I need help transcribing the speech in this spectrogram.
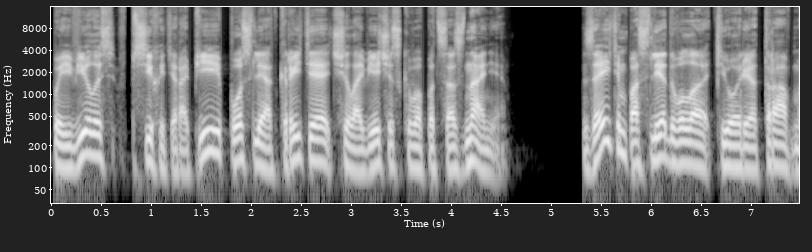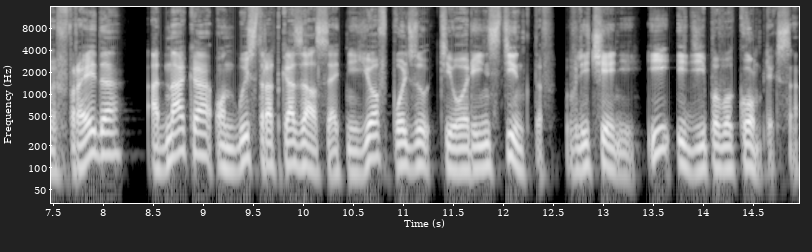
появилась в психотерапии после открытия человеческого подсознания. За этим последовала теория травмы Фрейда, Однако он быстро отказался от нее в пользу теории инстинктов, влечений и эдипового комплекса.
